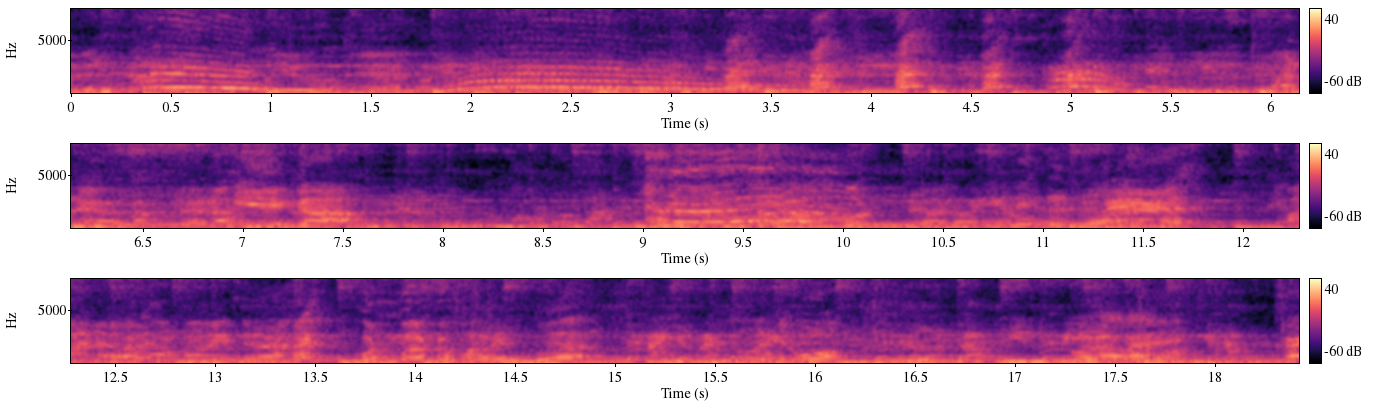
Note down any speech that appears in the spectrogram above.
งานน่าดูผู้จานาโจมปนาสมบัติหัวตาเอาไปลงบ้านบางสักแกนก็ลงแม่เป็นเจ้าอาวาส เป๊ะคันลำใหญ่ ตามบุญสร้างในงานมาสูงสำราญแนวไปหลวงบางสะแกโอ้ยยังไม่ยังไม่ได้โอ้ยเฮ้ยเฮ้ยเฮ้ยเฮ้ยมาเหนือต้องเหนือแล้วอีกอ่ะคนเหนือต้องฟังเหนือเหนือ มาเหนือแล้วมาเหนือ เฮ้ยคนเมืองต้องฟังเมือง ใครจะไม่ตัว จะอ้วก เกินรับกินฟรี พูดอะไร ใคร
